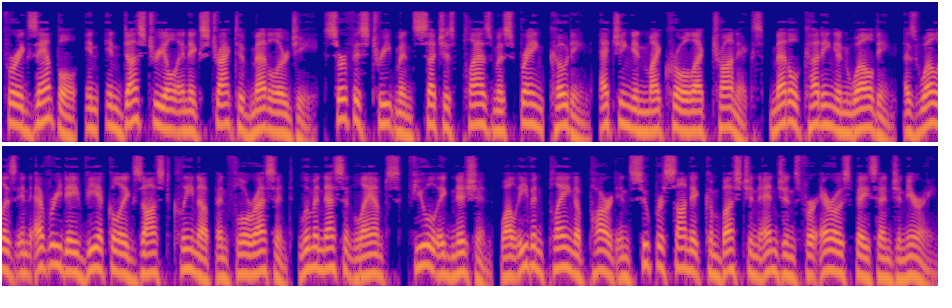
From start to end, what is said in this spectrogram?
For example, in, industrial and extractive metallurgy, surface treatments such as plasma spraying coating, etching in microelectronics, metal cutting and welding, as well as in everyday vehicle exhaust cleanup and fluorescent, luminescent lamps, fuel ignition, while even playing a part in supersonic combustion engines for aerospace engineering.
